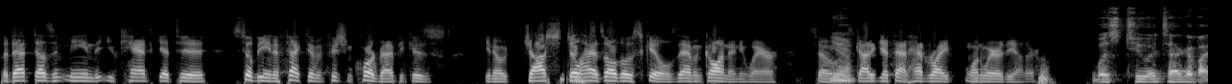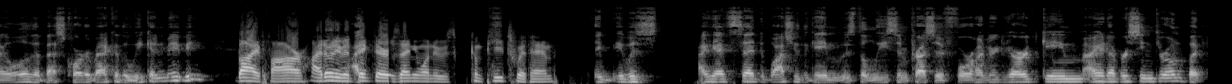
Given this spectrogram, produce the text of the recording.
but that doesn't mean that you can't get to still be an effective, efficient quarterback because, you know, Josh still has all those skills. They haven't gone anywhere. So yeah. he's got to get that head right one way or the other was Tua Tagovailoa the best quarterback of the weekend? Maybe by far. I don't even think there's anyone who competes with him. It, it, was. I had said watching the game, it was the least impressive 400 yard game I had ever seen thrown, but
